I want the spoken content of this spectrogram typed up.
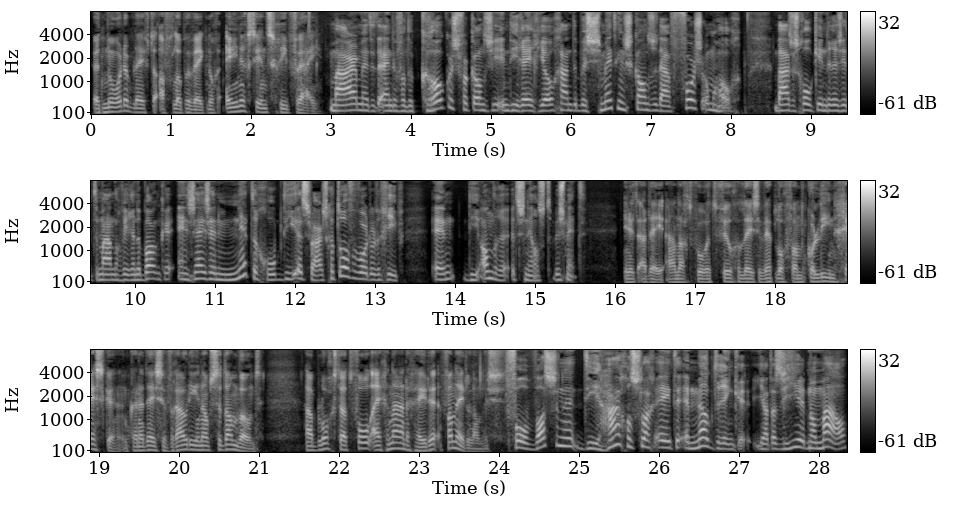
Het noorden bleef de afgelopen week nog enigszins griepvrij. Maar met het einde van de krokusvakantie in die regio... gaan de besmettingskansen daar fors omhoog. Basisschoolkinderen zitten maandag weer in de banken... en zij zijn nu net de groep die het zwaarst getroffen wordt door de griep. En die anderen het snelst besmet. In het AD aandacht voor het veelgelezen weblog van Colleen Geske... een Canadese vrouw die in Amsterdam woont. Haar blog staat vol eigenaardigheden van Nederlanders. Volwassenen die hagelslag eten en melk drinken. Ja, dat is hier normaal.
